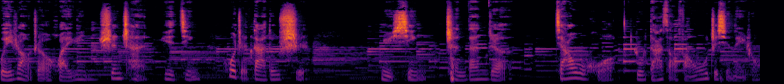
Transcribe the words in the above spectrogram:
围绕着怀孕、生产、月经，或者大都是女性承担着家务活，如打扫房屋这些内容。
